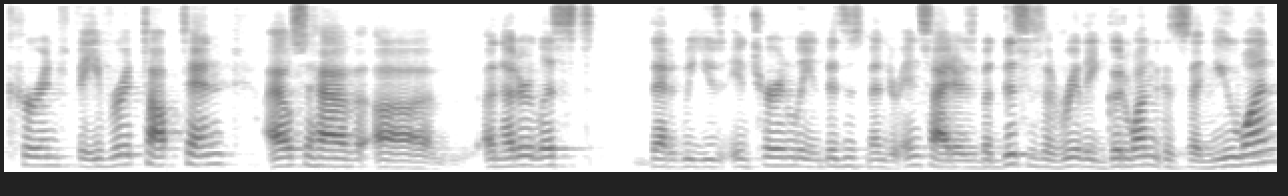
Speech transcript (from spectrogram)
current favorite top 10. I also have uh, another list that we use internally in Business Mentor Insiders, but this is a really good one because it's a new one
